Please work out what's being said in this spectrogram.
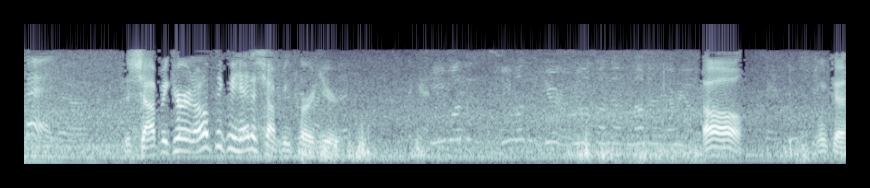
tagged. The shopping cart? I don't think we had a shopping cart here. He wasn't. He wasn't here. He was on another area. Oh, okay.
